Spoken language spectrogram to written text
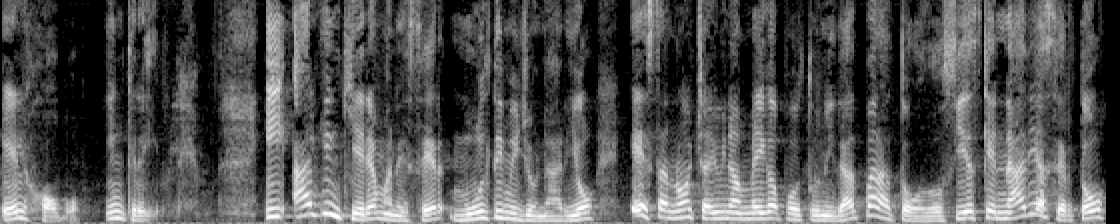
el Hubble. Increíble y alguien quiere amanecer multimillonario, esta noche hay una mega oportunidad para todos. Y es que nadie acertó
